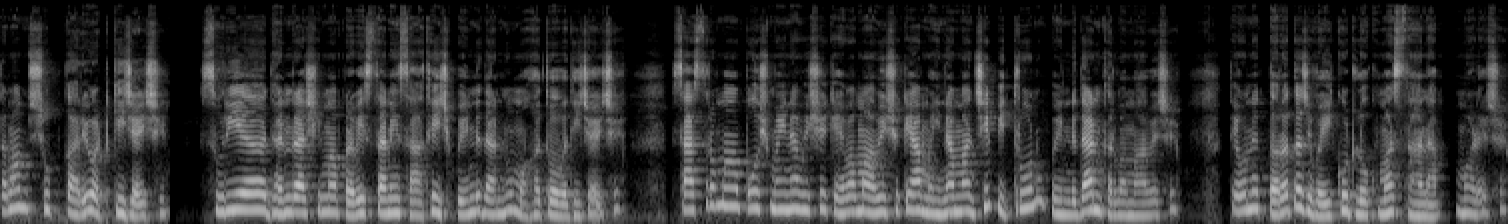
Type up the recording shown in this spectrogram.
તમામ શુભ કાર્યો અટકી જાય છે. સૂર્ય ધન રાશિમાં પ્રવેશતાની સાથે જ પિંડદાનનું મહત્ત્વ વધી જાય છે. શાસ્ત્રોમાં પોષ મહિના વિશે કહેવામાં આવ્યું છે કે આ મહિનામાં જે પિતૃઓનું પિંડદાન કરવામાં આવે છે, તેઓને તરત જ વૈકુંઠ લોકમાં સ્થાન મળે છે.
